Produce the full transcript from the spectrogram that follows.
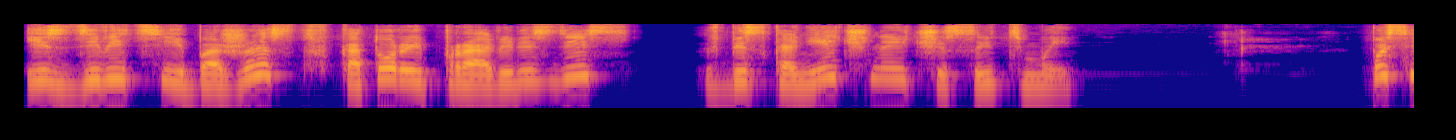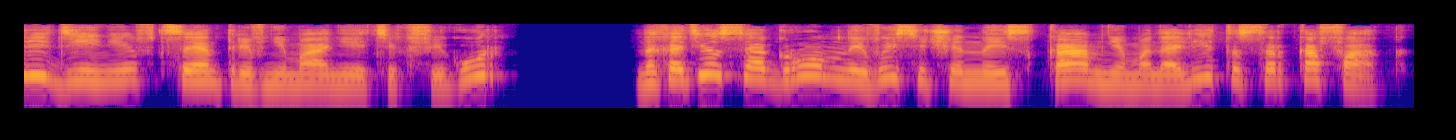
Из девяти божеств, которые правили здесь в бесконечные часы тьмы. Посередине, в центре внимания этих фигур, находился огромный высеченный из камня монолита саркофаг,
